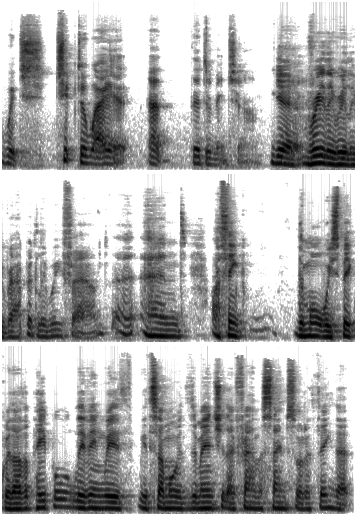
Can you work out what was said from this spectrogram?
which chipped away at, at the dementia. Yeah, really, really rapidly we found. And I think the more we speak with other people living with, with someone with dementia, they found the same sort of thing that,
